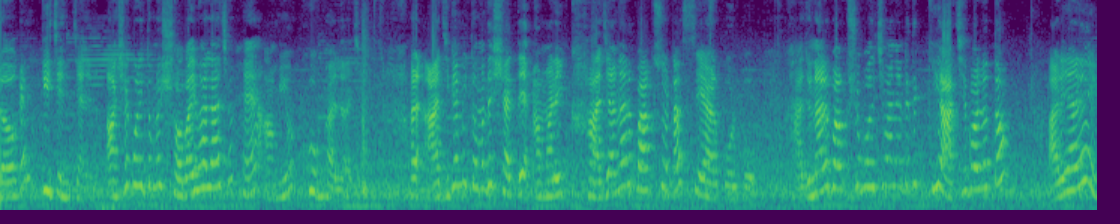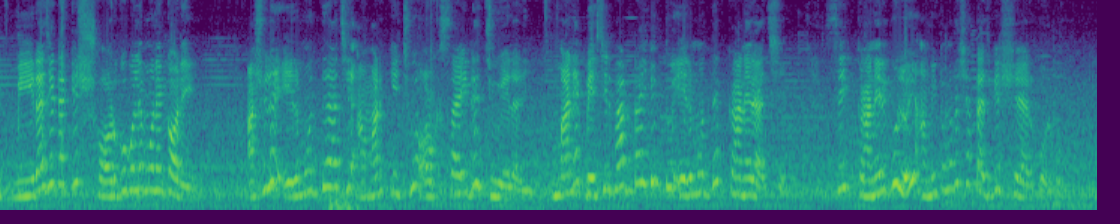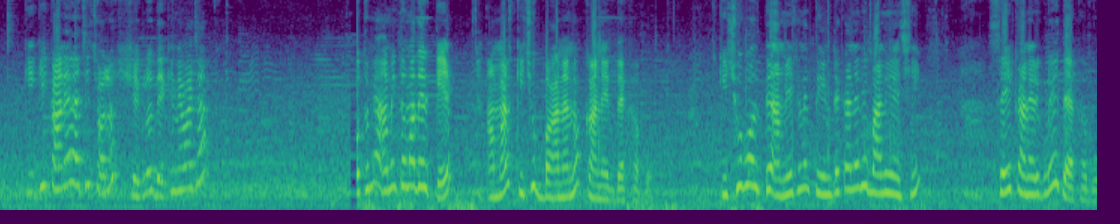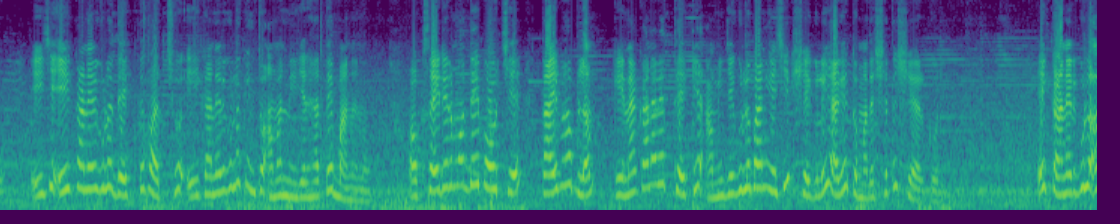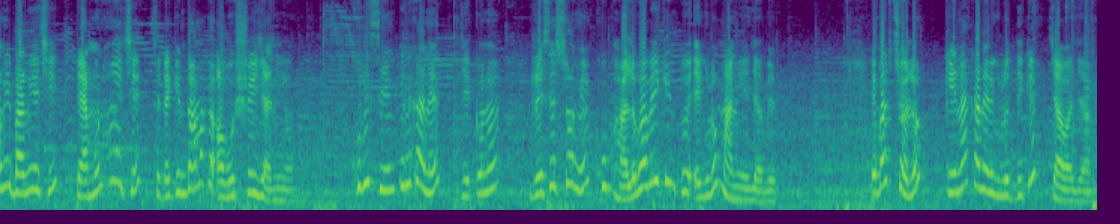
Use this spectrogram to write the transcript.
Blog and kitchen channel আশা করি তোমরা সবাই ভালো আছো। হ্যাঁ আমিও খুব ভালো আছি। আর আজকে আমি তোমাদের সাথে আমার এই খাজানার বাক্সটা শেয়ার করব। খাজানার বাক্স বলছি মানে এটাতে কি আছে বলো তো? আরে আরে, মেয়েরা যেটাকে স্বর্গ বলে মনে করে। আসলে এর মধ্যে আছে আমার কিছু অক্সাইডের জুয়েলারি মানে বেশিরভাগটাই কিন্তু এর মধ্যে কানের আছে। সেই কানেরগুলোই আমি তোমাদের সাথে আজকে শেয়ার করব। কি কি কানের আছে চলো সেগুলো দেখে নেওয়া যাক। প্রথমে আমি তোমাদেরকে আমার কিছু বানানো কানের দেখাবো। কিছু বলতে আমি এখানে তিনটে কানেরই বানিয়েছি, সেই কানেরগুলোই দেখাবো। এই যে এই কানেরগুলো দেখতে পাচ্ছ, এই কানেরগুলো কিন্তু আমার নিজের হাতে বানানো। অক্সাইডের মধ্যেই পড়ছে, তাই ভাবলাম কেনা কানারের থেকে আমি যেগুলো বানিয়েছি সেগুলোই আগে তোমাদের সাথে শেয়ার করি। এই কানেরগুলো আমি বানিয়েছি। কেমন হয়েছে সেটা কিন্তু আমাকে অবশ্যই জানিও। খুবই সিম্পল কানের যে কোনো ড্রেসের সঙ্গে খুব ভালোভাবেই কিন্তু এগুলো মানিয়ে যাবে। এবার চলো কেনা কানেরগুলোর দিকে যাওয়া যাক।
